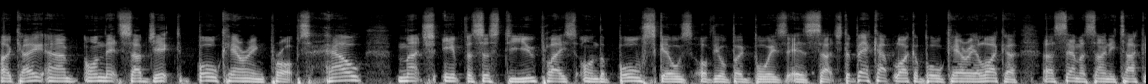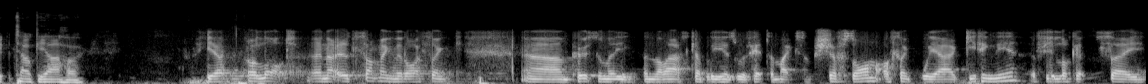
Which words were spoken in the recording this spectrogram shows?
Okay, um, on that subject, ball carrying props. How much emphasis do you place on the ball skills of your big boys as such to back up like a ball carrier, like a, a Samisoni Taukei'aho? Yeah, a lot, and it's something that I think um, personally in the last couple of years we've had to make some shifts on. I think we are getting there. If you look at, say,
